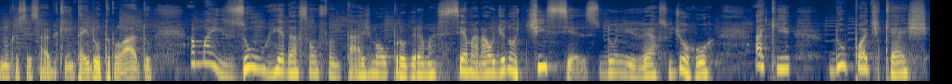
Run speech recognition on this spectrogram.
Nunca se sabe quem tá aí do outro lado. A mais um Redação Fantasma, o programa semanal de notícias do universo de horror aqui do podcast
